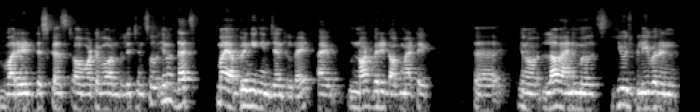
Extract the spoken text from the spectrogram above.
worried, discussed, or whatever on religion. So, you know, that's my upbringing in general, right? I'm not very dogmatic. Uh, you know, love animals, huge believer in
